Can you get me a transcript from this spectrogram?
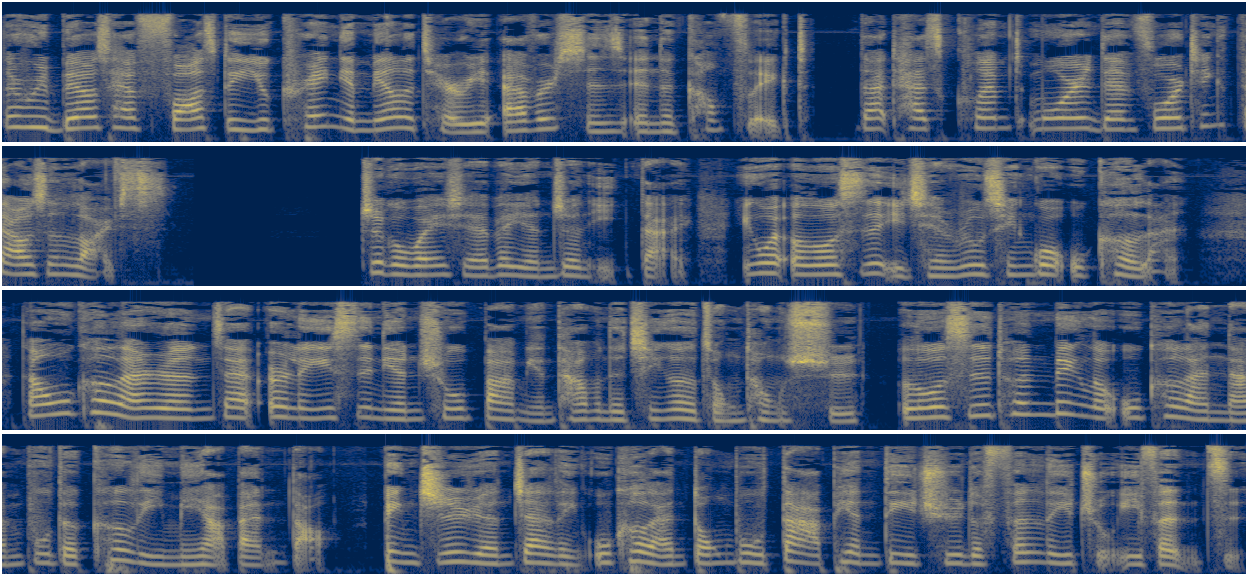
The rebels have fought the Ukrainian military ever since in a conflict that has claimed more than 14,000 lives. 这个威胁被严阵以待，因为俄罗斯以前入侵过乌克兰。当乌克兰人在二零一四年初罢免他们的亲俄总统时，俄罗斯吞并了乌克兰南部的克里米亚半岛，并支援占领乌克兰东部大片地区的分离主义分子。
